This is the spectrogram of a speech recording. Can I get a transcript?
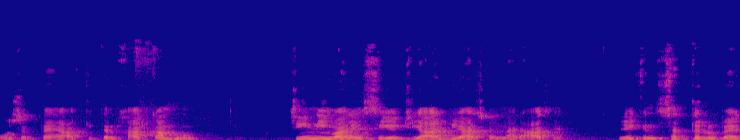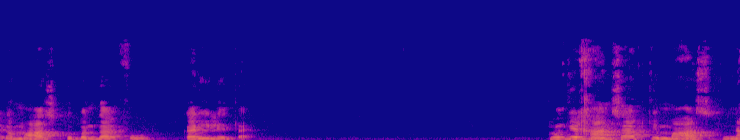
ہو سکتا ہے آپ کی تنخواہ کم ہو۔ چینی والے سیٹ یار بھی آج کل ناراض ہیں، لیکن ستر روپے کا ماسک تو بندہ افورڈ کر ہی لیتا ہے۔ کیونکہ خان صاحب کے ماسک نہ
